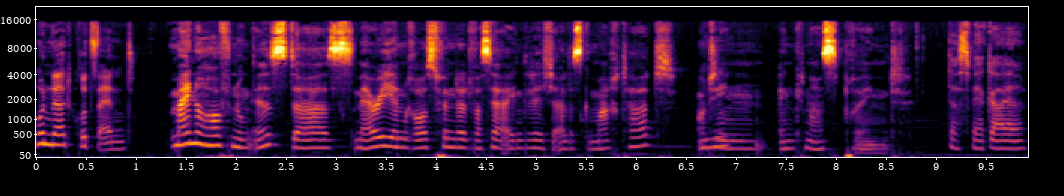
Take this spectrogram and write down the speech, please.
100 Prozent. Meine Hoffnung ist, dass Marion rausfindet, was er eigentlich alles gemacht hat und mhm. ihn in den Knast bringt. Das wäre geil.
